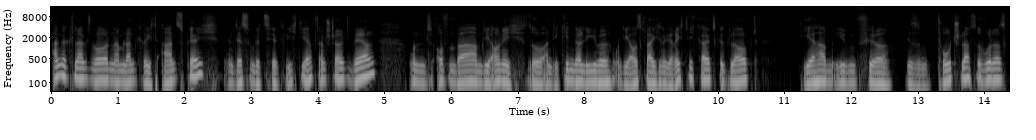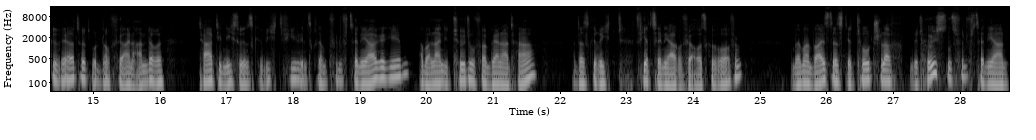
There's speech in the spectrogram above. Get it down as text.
angeklagt worden am Landgericht Arnsberg. In dessen Bezirk liegt die Haftanstalt Werl. Und offenbar haben die auch nicht so an die Kinderliebe und die ausgleichende Gerechtigkeit geglaubt. Die haben ihm für diesen Totschlag, so wurde das gewertet, und noch für eine andere Tat, die nicht so ins Gewicht fiel, insgesamt 15 Jahre gegeben. Aber allein die Tötung von Bernhard H. hat das Gericht 14 Jahre für ausgeworfen. Und wenn man weiß, dass der Totschlag mit höchstens 15 Jahren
